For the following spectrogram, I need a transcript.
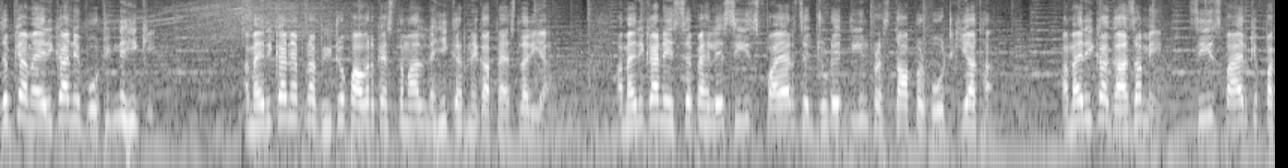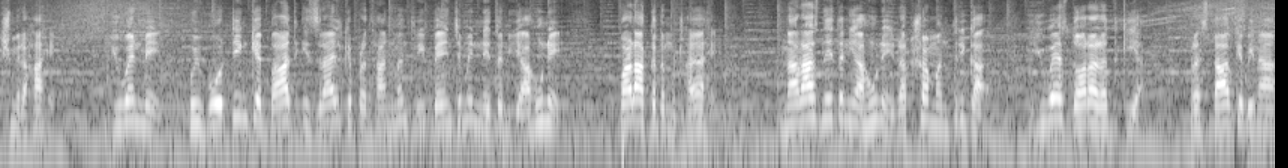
जबकि अमेरिका ने वोटिंग नहीं की। अमेरिका ने अपना वीटो पावर का इस्तेमाल नहीं करने का फैसला लिया। अमेरिका ने इससे पहले सीज फायर से जुड़े तीन प्रस्ताव पर वोट किया था। अमेरिका गाजा में सीज फायर के पक्ष में रहा है। यूएन में हुई वोटिंग के बाद इसराइल के प्रधानमंत्री बेंजामिन नेतन्याहू ने बड़ा कदम उठाया है। नाराज़ नेतन्याहू ने रक्षा मंत्री का यूएस दौरा रद्द किया। प्रस्ताव के बिना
